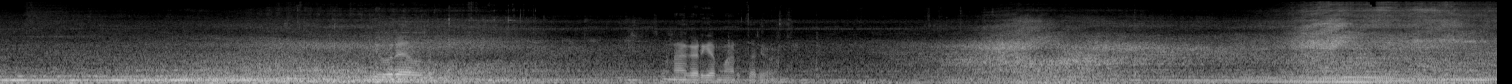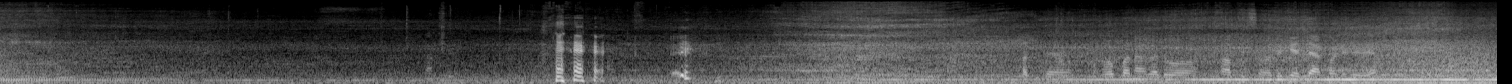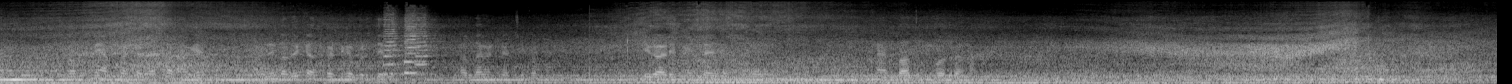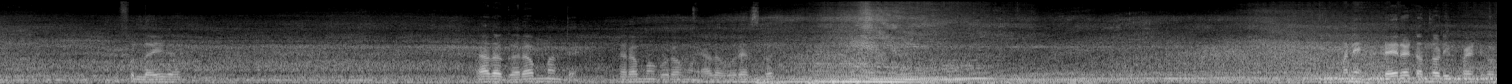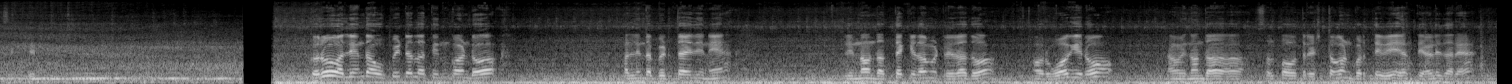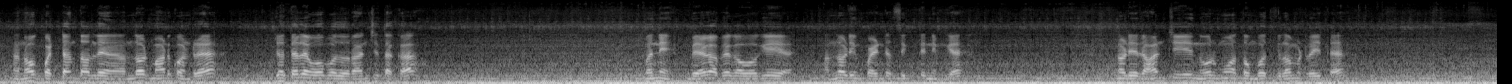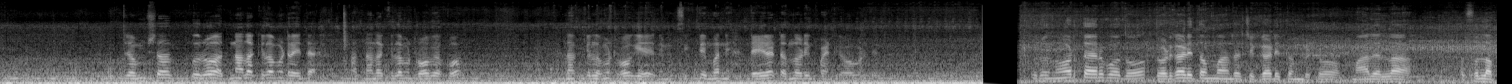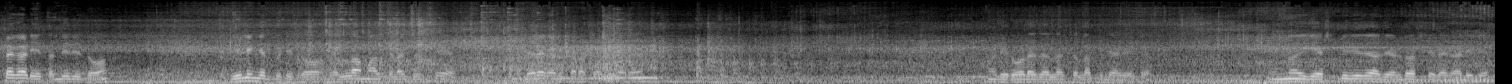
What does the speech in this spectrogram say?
ಇವರೇ ಅವರು. ಅಡುಗೆ ಮಾಡ್ತಾರೆ ಇವಾಗ ಮತ್ತೆ ಓಪನ್ ಆಗೋದು ಆಫೀಸು ಅದಕ್ಕೆ ಎಲ್ಲೇ ಹಾಕೊಂಡಿದ್ದೀವಿ. ಕಂಪ್ನಿ ಹತ್ತು ಗಂಟೆಗೆ ಓಪನ್ ಆಗಿ, ಅದರಿಂದ ಅದಕ್ಕೆ ಹತ್ತು ಗಂಟೆಗೆ ಬಿಡ್ತೀವಿ ಅರ್ಧ ಗಂಟೆ ಹೆಚ್ಚು ಕಮ್ಮಿ ಈ ಗಾಡಿ ಮೇಲೆ ನಾನು ಬಾತ್ರೂಮ್ಗೆ ಹೋದ್ರಣ ಫುಲ್ ಇದೆ ಯಾವುದೋ ಗರಮ್ ಅಂತೆ. ಗರಮ್ಮ ಗುರಮ್ಮ ಯಾವುದೋ ಊರ ಹೆಸರು. ಮನೆ ಡೈರೆಕ್ಟ್ ಅಂದೋಡಿ ಪಾಯಿಂಟ್ಗೆ ಹೋಗಿ ಸಿಗ್ತೀನಿ ಕರು ಅಲ್ಲಿಂದ ಉಪ್ಪಿಟ್ಟೆಲ್ಲ ತಿನ್ಕೊಂಡು ಅಲ್ಲಿಂದ ಬಿಡ್ತಾ ಇದ್ದೀನಿ. ಒಂದು ಹತ್ತೇ ಕಿಲೋಮೀಟ್ರ್ ಇರೋದು. ಅವ್ರು ಹೋಗಿರೋ. ನಾವು ಇನ್ನೊಂದು ಸ್ವಲ್ಪ ಹೊತ್ತು ರೆಸ್ಟ್ ತೊಗೊಂಡು ಬರ್ತೀವಿ ಅಂತ ಹೇಳಿದ್ದಾರೆ. ನಾನು ಹೋಗಿ ಪಟ್ಟಂತ ಅಲ್ಲಿ ಅನ್ಲೋಡ್ ಮಾಡಿಕೊಂಡ್ರೆ ಜೊತೆಲೇ ಹೋಗ್ಬೋದು ರಾಂಚಿ ತಕ್ಕ ಬನ್ನಿ, ಬೇಗ ಬೇಗ ಹೋಗಿ ಅನ್ಲೋಡಿಂಗ್ ಪಾಯಿಂಟ್ ಸಿಗ್ತೀನಿ ನಿಮಗೆ. ನೋಡಿ, ರಾಂಚಿ ನೂರ ಮೂವತ್ತೊಂಬತ್ತು ಕಿಲೋಮೀಟ್ರ್ ಐತೆ. ಜಮ್ಷಾದ್ಪುರು ಹದಿನಾಲ್ಕು ಕಿಲೋಮೀಟ್ರ್ ಐತೆ. ಹದಿನಾಲ್ಕು ಕಿಲೋಮೀಟ್ರ್ ಹೋಗ್ಬೇಕು. ಹದಿನಾಲ್ಕು ಕಿಲೋಮೀಟ್ರ್ ಹೋಗಿ ನಿಮ್ಗೆ ಸಿಗ್ತೀನಿ. ಬನ್ನಿ ಡೈರೆಕ್ಟ್ ಅನ್ಲೋಡಿಂಗ್ ಪಾಯಿಂಟ್ಗೆ ಹೋಗ್ಬಿಡ್ತೀನಿ. ಇವರು ನೋಡ್ತಾ ಇರ್ಬೋದು, ದೊಡ್ಡ ಗಾಡಿ ತಂಬ ಅಂದರೆ ಚಿಕ್ಕ ಗಾಡಿ ತಂದ್ಬಿಟ್ಟು ಮಾಲೆಲ್ಲ ಫುಲ್ ಅಪ್ಪೆ ಗಾಡಿ ತಂದಿದ್ದು ವೀಲಿಂಗ್ ಎದ್ಬಿಟ್ಟಿತ್ತು ಎಲ್ಲ ಮಾಲ್ ಕೆಳಗೆ ಬಿಡಿಸಿ ಬೇರೆ ಗಾಡಿ ತರಕ್ಕೆ ಹೋಗಿದ್ದಾರೆ. ನೋಡಿ ರೋಡಲ್ಲೆಲ್ಲ ಬಿಲಿ ಆಗೈತೆ. ಇನ್ನೂ ಈಗ ಎಷ್ಟು ಬಿದ್ದಿದೆ ಅದು ಎರಡು ವರ್ಷ ಇದೆ ಗಾಡಿಗೆ.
